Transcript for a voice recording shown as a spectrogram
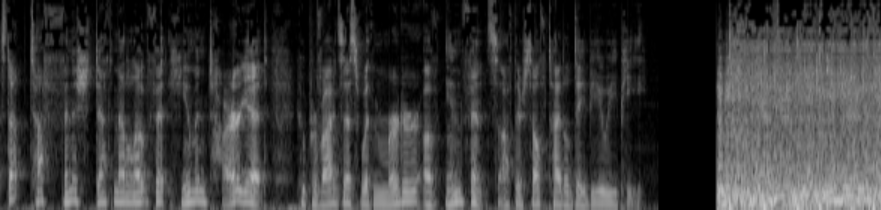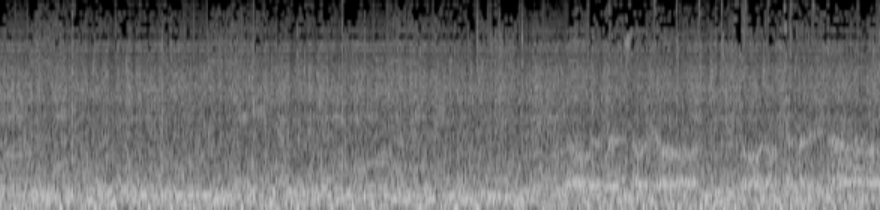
Next up, tough Finnish death metal outfit Human Target, who provides us with Murder of Infants off their self titled debut EP. Oh,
